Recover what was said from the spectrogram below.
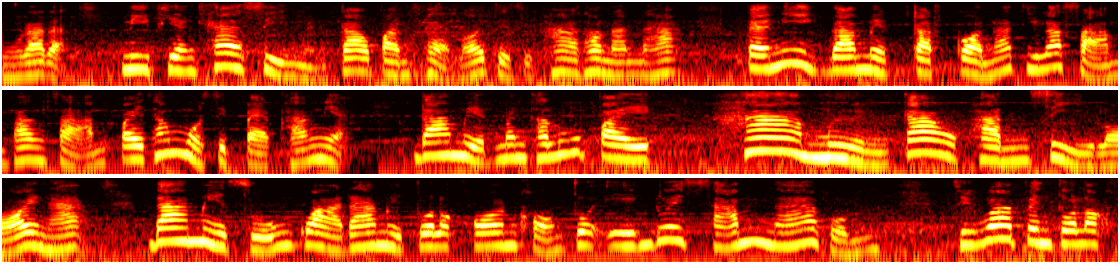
มูระอะมีเพียงแค่ 49,875 เท่านั้นนะฮะ แต่นี่ดาเมจกัดก่อนนะทีละ3,300ไปทั้งหมด 18 ครั้งเนี่ย ดาเมจมันทะลุไป 59,400 นะฮะ ดาเมจสูงกว่าดาเมจตัวละครของตัวเองด้วยซ้ำนะผม ถือว่าเป็นตัวละค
